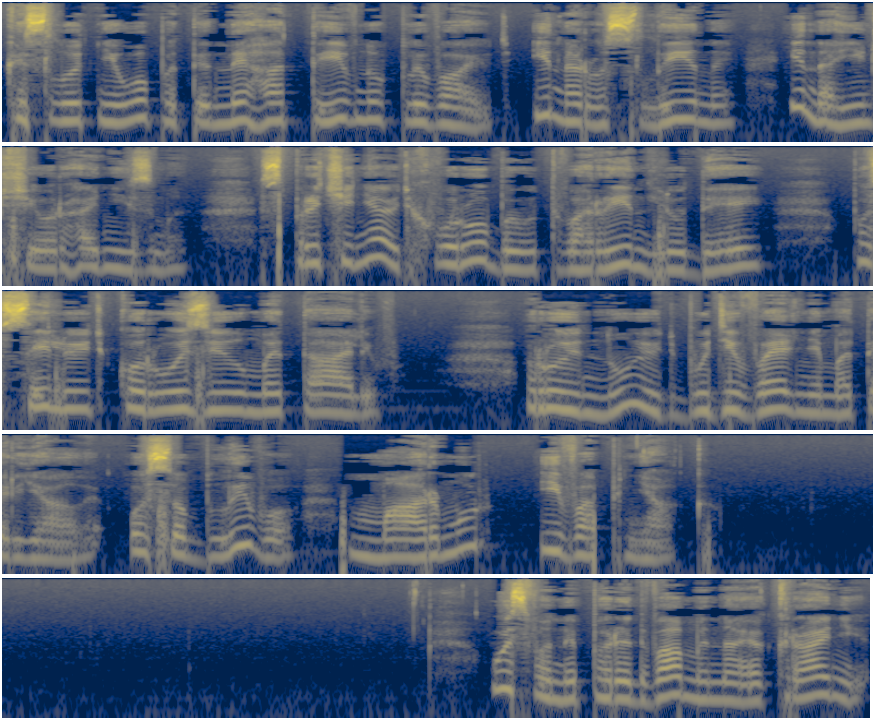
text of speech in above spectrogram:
Кислотні опити негативно впливають і на рослини, і на інші організми, спричиняють хвороби у тварин, людей, посилюють корозію металів, руйнують будівельні матеріали, особливо мармур і вапняк. Ось вони перед вами на екрані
